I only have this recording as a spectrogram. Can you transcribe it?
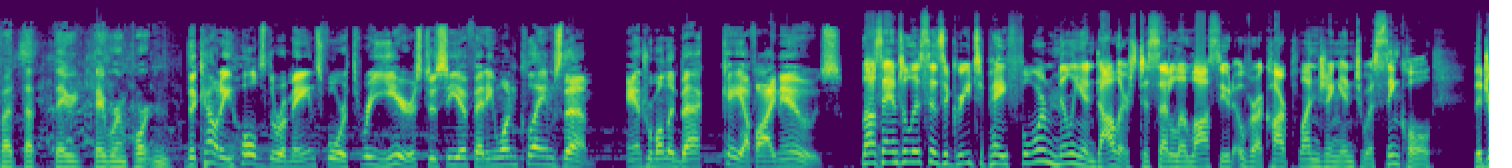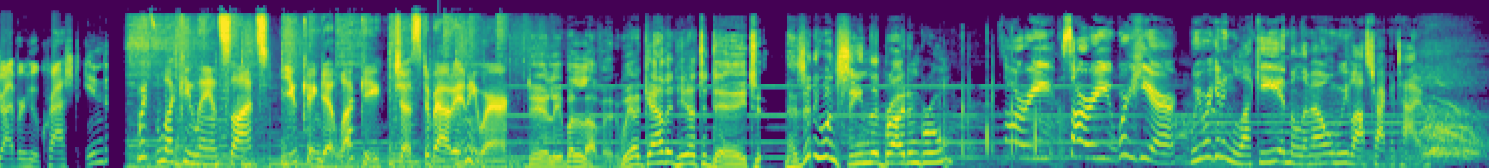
But that they, they were important. The county holds the remains for three years to see if anyone claims them. Andrew Mullenbeck, KFI News. Los Angeles has agreed to pay $4 million to settle a lawsuit over a car plunging into a sinkhole. The driver who crashed into With Lucky Land slots, you can get lucky just about anywhere. Dearly beloved, we are gathered here today to. Has anyone seen the bride and groom? Sorry, sorry, we're here. We were getting lucky in the limo and we lost track of time.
